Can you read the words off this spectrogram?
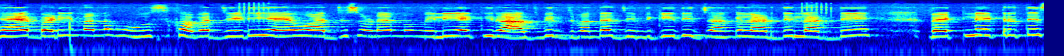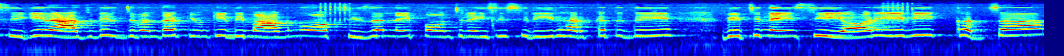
ਹੈ, ਬੜੀ ਮਨਹੂਸ ਖਬਰ ਜਿਹੜੀ ਹੈ, ਉਹ ਅੱਜ ਸੁਣਨ ਨੂੰ ਮਿਲੀ ਹੈ ਕਿ ਰਾਜਵੀਰ ਜਵੰਦਾ ਜ਼ਿੰਦਗੀ ਦੀ ਜੰਗ ਲੜਦੇ ਲੜਦੇ ਵੈਂਟੀਲੇਟਰ ਤੇ ਸੀਗੇ। ਰਾਜਵੀਰ ਜਵੰਦਾ ਕਿਉਂਕਿ ਦਿਮਾਗ ਨੂੰ ਆਕਸੀਜਨ ਨਹੀਂ ਪਹੁੰਚ ਰਹੀ ਸੀ, ਸਰੀਰ ਹਰਕਤ ਦੇ ਵਿੱਚ ਨਹੀਂ ਸੀ ਔਰ ਇਹ ਵੀ ਖਦਸ਼ਾ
